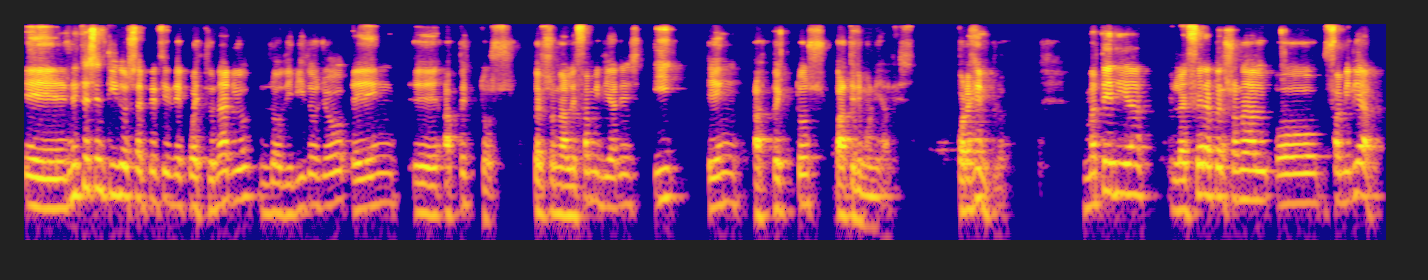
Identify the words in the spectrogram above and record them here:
Eh, en este sentido, esa especie de cuestionario lo divido yo en eh, aspectos personales familiares y en aspectos patrimoniales. Por ejemplo, materia, la esfera personal o familiar,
